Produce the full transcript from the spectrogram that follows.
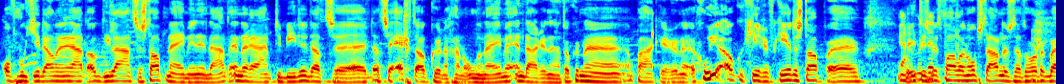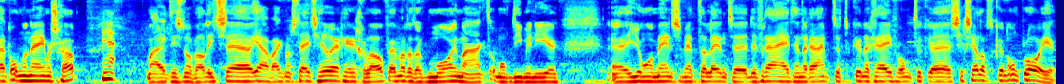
Of moet je dan inderdaad ook die laatste stap nemen inderdaad. En de ruimte bieden dat ze, dat ze echt ook kunnen gaan ondernemen. En daar inderdaad ook een, eh, een paar keer een, een goede, ook een keer een verkeerde stap. maar het is met vallen en opstaan, dus dat hoort ook bij het ondernemerschap. Ja. Maar het is nog wel iets eh, ja, waar ik nog steeds heel erg in geloof. En wat het ook mooi maakt om op die manier eh, jonge mensen met talenten de vrijheid en de ruimte te kunnen geven om te, eh, zichzelf te kunnen ontplooien.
